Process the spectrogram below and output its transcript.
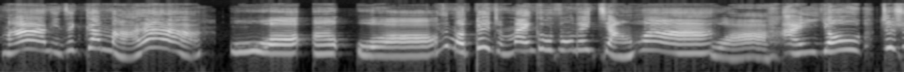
妈，你在干嘛呀？我啊，我么对着麦克风在讲话啊？哇！哎呦，这是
